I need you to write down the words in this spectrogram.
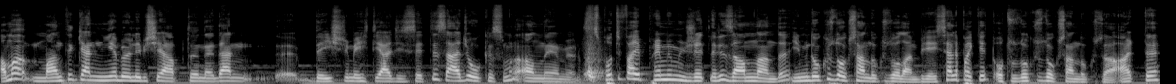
Ama mantıken niye böyle bir şey yaptı, neden e, değiştirme ihtiyacı hissetti sadece o kısmını anlayamıyorum. Spotify Premium ücretleri zamlandı. 29.99 olan bireysel paket 39.99'a arttı.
